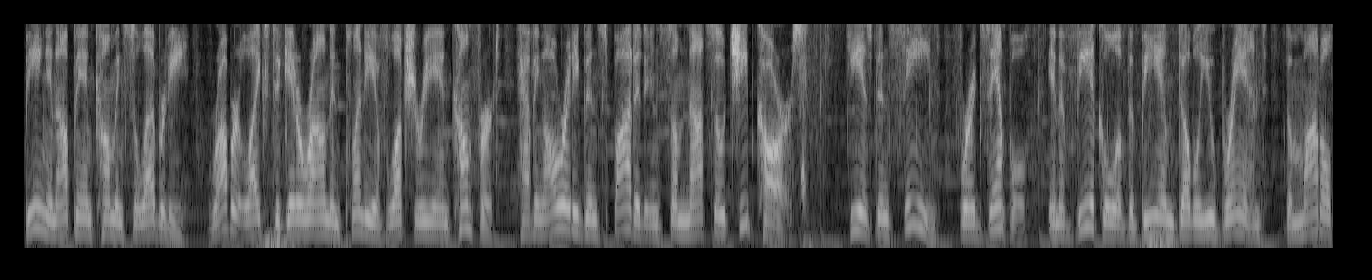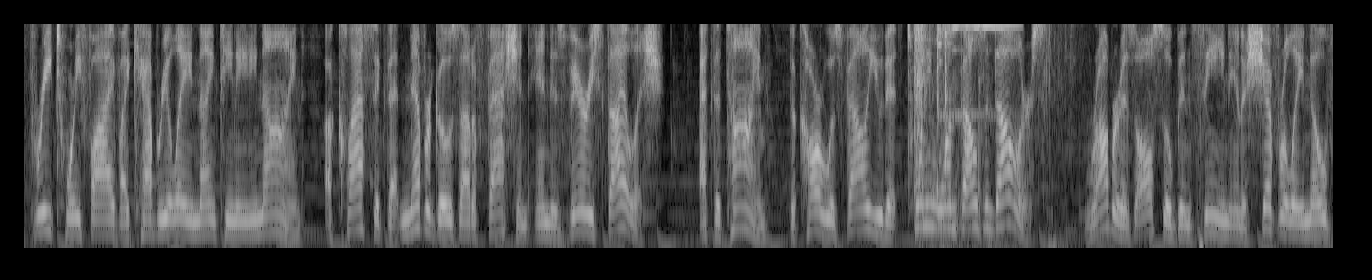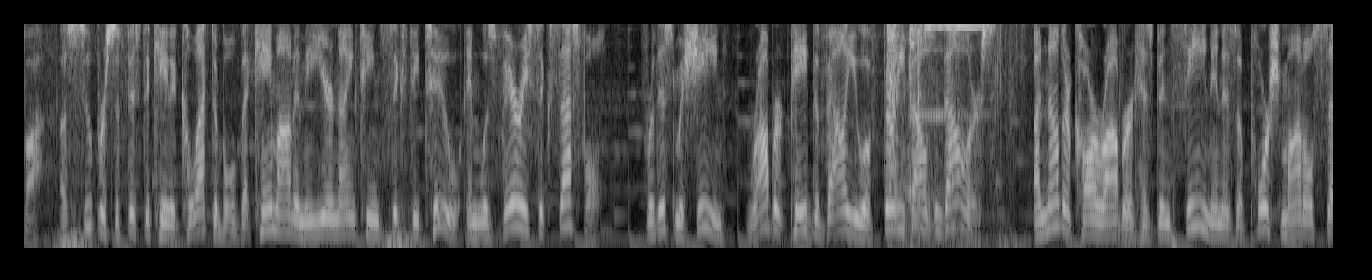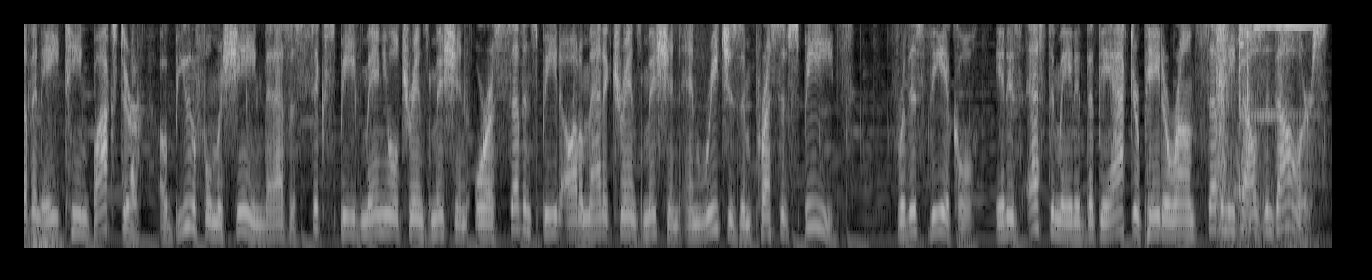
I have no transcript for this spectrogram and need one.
Being an up-and-coming celebrity, Robert likes to get around in plenty of luxury and comfort, having already been spotted in some not-so-cheap cars. He has been seen, for example, in a vehicle of the BMW brand, the Model 325i Cabriolet 1989, a classic that never goes out of fashion and is very stylish. At the time, the car was valued at $21,000. Robert has also been seen in a Chevrolet Nova, a super sophisticated collectible that came out in the year 1962 and was very successful. For this machine, Robert paid the value of $30,000. Another car Robert has been seen in is a Porsche Model 718 Boxster, a beautiful machine that has a 6-speed manual transmission or a 7-speed automatic transmission and reaches impressive speeds. For this vehicle, it is estimated that the actor paid around $70,000.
